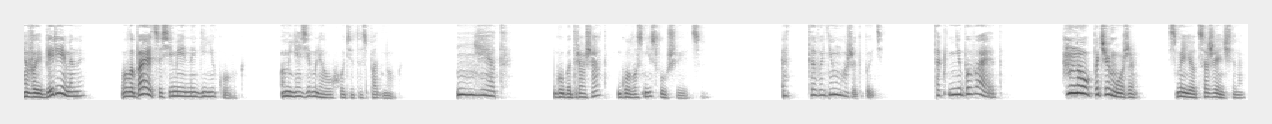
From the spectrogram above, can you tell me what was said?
вы беременны», — улыбается семейный гинеколог. У меня земля уходит из-под ног. «Нет». Губы дрожат, голос не слушается. «Этого не может быть. Так не бывает». «Ну, почему же?» — смеется женщина.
